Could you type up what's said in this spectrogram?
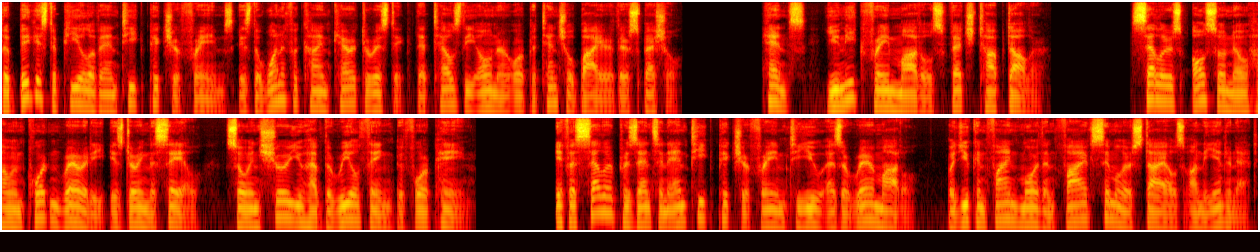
The biggest appeal of antique picture frames is the one-of-a-kind characteristic that tells the owner or potential buyer they're special. Hence, unique frame models fetch top dollar. Sellers also know how important rarity is during the sale, so ensure you have the real thing before paying. If a seller presents an antique picture frame to you as a rare model, but you can find more than five similar styles on the internet,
